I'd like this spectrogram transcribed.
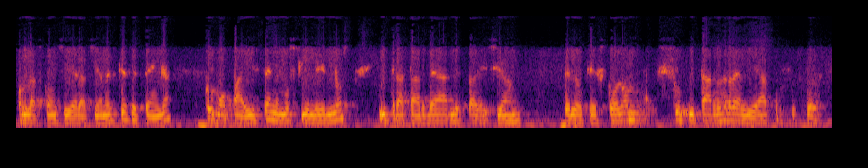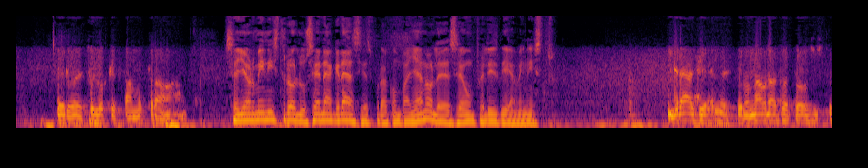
por las consideraciones que se tenga, como país tenemos que unirnos y tratar de darle esta visión de lo que es Colombia, su quitar la realidad, por supuesto. Pero eso es lo que estamos trabajando. Señor ministro Lucena, gracias por acompañarnos. Le deseo un feliz día, ministro. Gracias, Néstor. Un abrazo a todos ustedes.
